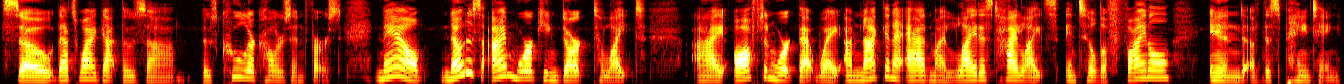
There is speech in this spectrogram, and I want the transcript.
So that's why I got those uh, those cooler colors in first. Now, notice I'm working dark to light. I often work that way. I'm not going to add my lightest highlights until the final end of this painting.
